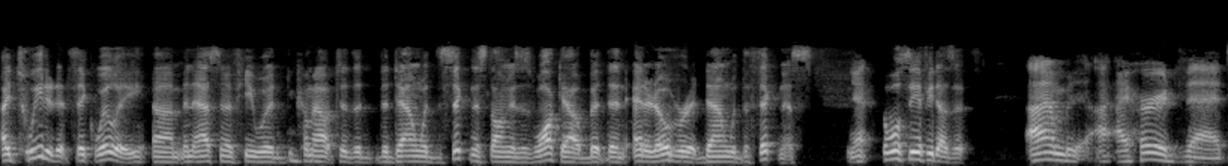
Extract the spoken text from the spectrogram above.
I I tweeted at Thick Willie um, and asked him if he would come out to the the down with the sickness song as his walkout, but then edit over it down with the thickness. Yeah. But we'll see if he does it. Um, I, I heard that.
